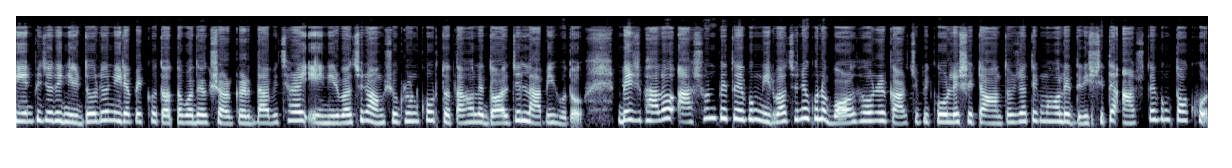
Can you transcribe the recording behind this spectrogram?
বিএনপি যদি নির্দলীয়, নিরপেক্ষ তত্ত্বাবধায়ক সরকারের দাবি ছাড়াই এই নির্বাচনে অংশগ্রহণ করত তাহলে দলটির লাভই হতো। বেশ ভালো আসন পেত এবং নির্বাচনে কোনো বড় ধরনের কারচুপি করলে সেটা আন্তর্জাতিক মহলের দৃষ্টিতে আসতো এবং তখন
